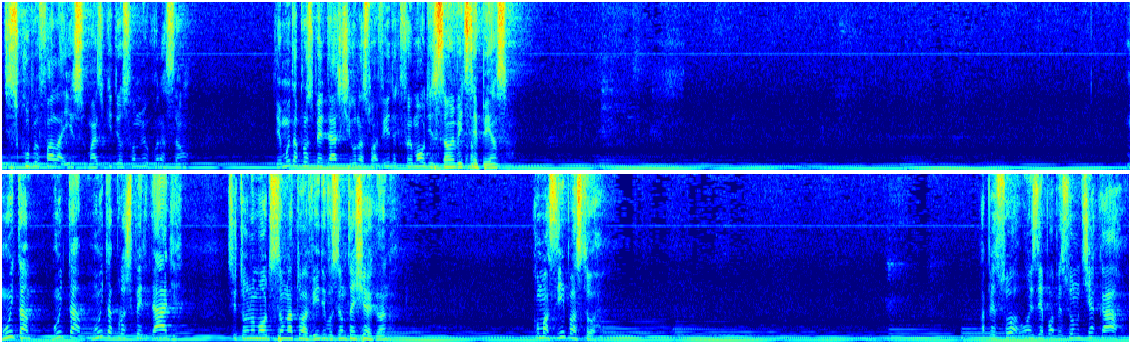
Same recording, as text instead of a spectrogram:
Desculpa eu falar isso, mas o que Deus falou no meu coração. Tem muita prosperidade que chegou na sua vida que foi maldição em vez de ser bênção. Muita, muita, muita prosperidade se tornou maldição na tua vida e você não está enxergando. Como assim, pastor? A pessoa, um exemplo, a pessoa não tinha carro.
